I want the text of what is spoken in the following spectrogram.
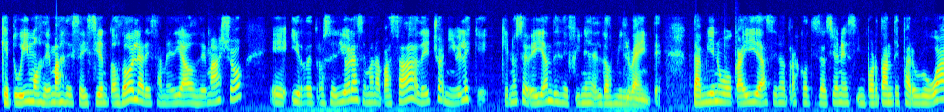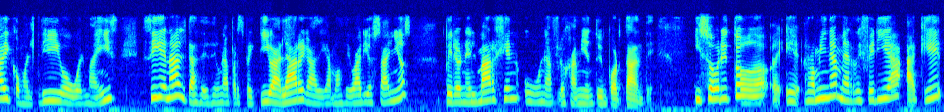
que tuvimos de más de 600 dólares a mediados de mayo eh, y retrocedió la semana pasada, de hecho, a niveles que, que, no se veían desde fines del 2020. También hubo caídas en otras cotizaciones importantes para Uruguay, como el trigo o el maíz. Siguen altas desde una perspectiva larga, digamos, de varios años, pero en el margen hubo un aflojamiento importante. Y sobre todo, eh, Romina, me refería a que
